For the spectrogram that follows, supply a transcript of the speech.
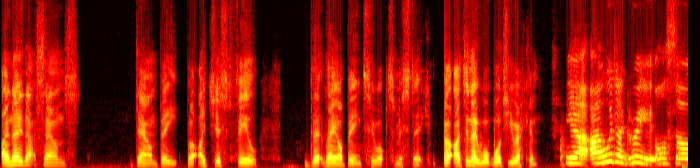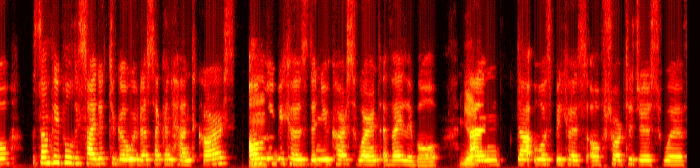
I know that sounds downbeat, but I just feel that they are being too optimistic. But I don't know. What What do you reckon? Yeah, I would agree. Also, some people decided to go with the second-hand cars mm. only because the new cars weren't available. Yeah. And that was because of shortages with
